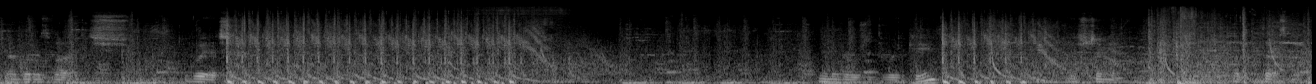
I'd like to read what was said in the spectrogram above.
Trzeba go rozwalić. Dwójeczka. Nie mogę użyć dwójki. Jeszcze nie. Dobra, teraz mogę.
